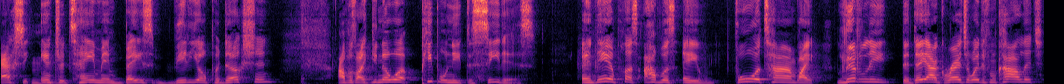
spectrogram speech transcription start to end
actually mm-hmm. entertainment based video production, I was like, you know what? People need to see this. And then plus I was a full time, like literally the day I graduated from college,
